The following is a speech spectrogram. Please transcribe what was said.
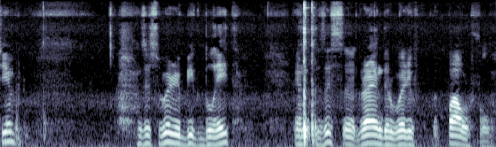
see? This very big blade and this uh, grinder very powerful.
